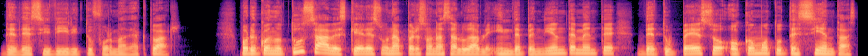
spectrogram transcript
de decidir y tu forma de actuar. Porque cuando tú sabes que eres una persona saludable, independientemente de tu peso o cómo tú te sientas,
